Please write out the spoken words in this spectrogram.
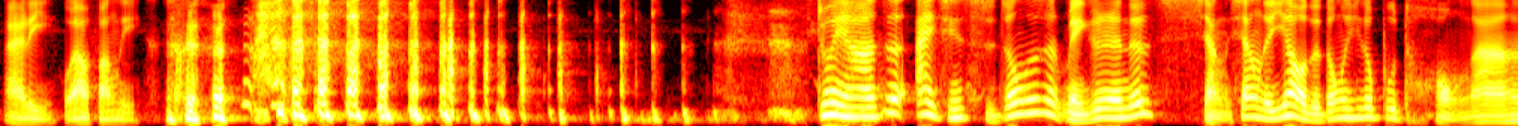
艾莉，我要防你。对啊，这爱情始终都是每个人的想象的要的东西都不同啊，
